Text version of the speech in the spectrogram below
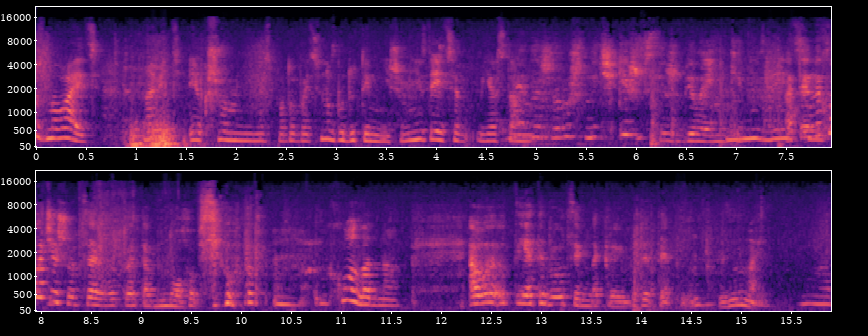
Воно змивається. Навіть якщо мені не сподобається, ну буду темніше. Мені здається, я стану. мене ж рушнички ж всі ж біленькі. Мені А ти не хочеш оце от, це много всього? холодно. А от я тебе оцим накрию, буде тепло. Знімай. Ну,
